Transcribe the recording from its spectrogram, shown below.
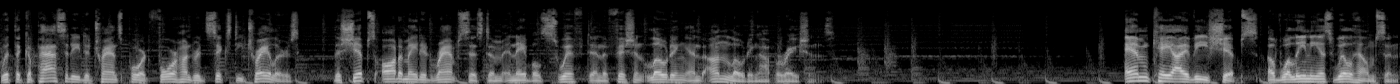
With the capacity to transport 460 trailers, the ship's automated ramp system enables swift and efficient loading and unloading operations. MKIV Ships of Wallenius Wilhelmsen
